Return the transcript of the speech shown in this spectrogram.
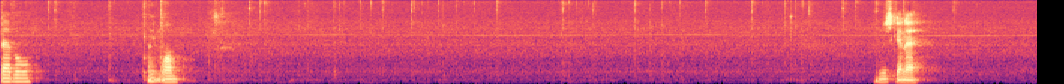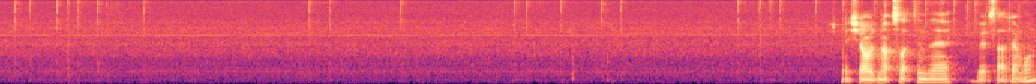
Bevel. 0.1. I'm just gonna sure I'm not selecting the bits that I don't want.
